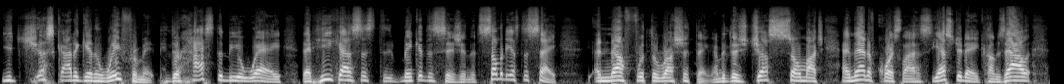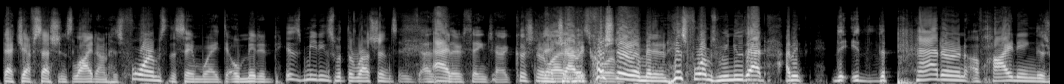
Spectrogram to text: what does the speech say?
you just got to get away from it. There has to be a way that he has to make a decision that somebody has to say enough with the Russia thing. I mean, there's just so much. And then, of course, last yesterday comes out that Jeff Sessions lied on his forms the same way, omitted his meetings with the Russians. As they're saying, Jared Kushner. lied Jared his form. Kushner admitted in his forms. We knew that. I mean, the the pattern of hiding this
